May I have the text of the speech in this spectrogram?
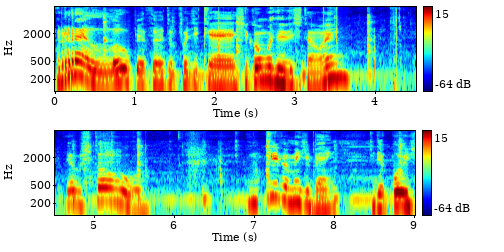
Hello, pessoas do podcast, como vocês estão, hein? Eu estou incrivelmente bem depois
